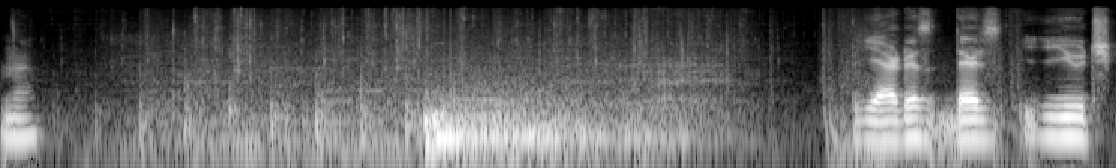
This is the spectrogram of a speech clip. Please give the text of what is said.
No. But yeah, there's there's huge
